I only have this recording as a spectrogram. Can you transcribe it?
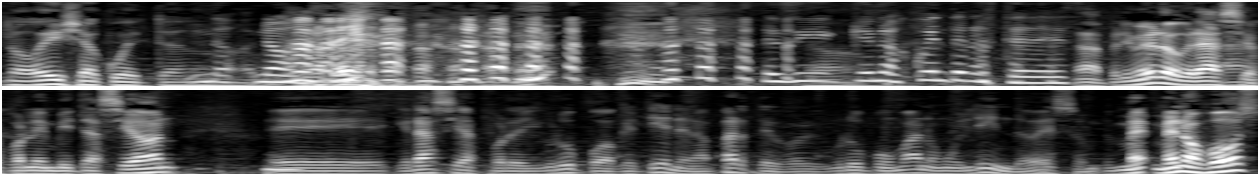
No, ella cuenta. No, no. Así que que nos cuenten ustedes. Ah, primero, gracias por la invitación. Eh, gracias por el grupo que tienen, aparte, por el grupo humano muy lindo eso. Me- menos vos,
